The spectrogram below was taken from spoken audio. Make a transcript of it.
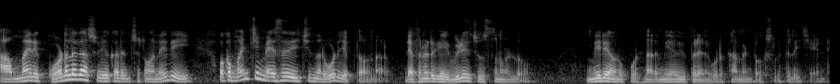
ఆ అమ్మాయిని కోడలుగా స్వీకరించడం అనేది ఒక మంచి మెసేజ్ ఇచ్చిందని కూడా చెప్తా ఉన్నారు. డెఫినెట్గా ఈ వీడియో చూస్తున్న వాళ్ళు మీరేమనుకుంటున్నారు? మీ అభిప్రాయాన్ని కూడా కామెంట్ బాక్స్లో తెలియజేయండి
